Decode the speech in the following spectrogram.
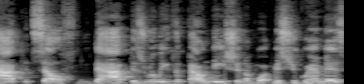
app itself. The app is really the foundation of what Miss You Graham is,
